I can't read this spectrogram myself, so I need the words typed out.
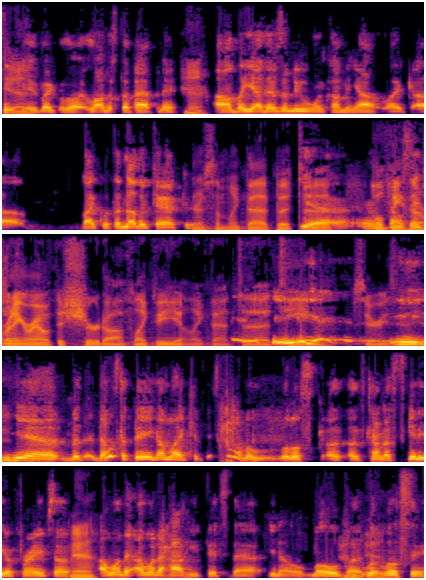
It's like a lot of stuff happening. Yeah. Um, but yeah, there's a new one coming out. Like. Um, like with another character or something like that. But uh, yeah, hopefully he's not running around with his shirt off like the uh, like that uh, yeah, series. Yeah, but that was the thing. I'm like, it's kind of a little, uh, a, a kind of skinnier frame. So yeah. I wonder, I wonder how he fits that, you know, mold. But we'll, we'll, see.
